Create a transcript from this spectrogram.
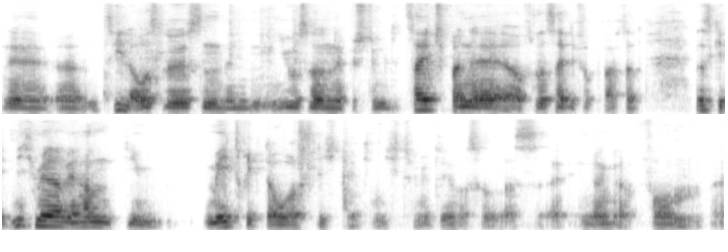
äh, Ziel auslösen, wenn ein User eine bestimmte Zeitspanne auf einer Seite verbracht hat. Das geht nicht mehr. Wir haben die Metrikdauer schlichtweg nicht, mit der wir sowas äh, in irgendeiner Form äh,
